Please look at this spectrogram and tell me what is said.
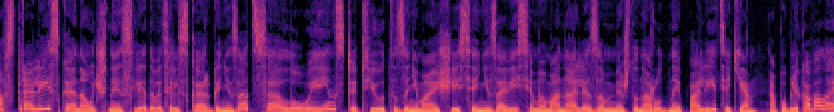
Австралийская научно-исследовательская организация Lowy Institute, занимающаяся независимым анализом международной политики, опубликовала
